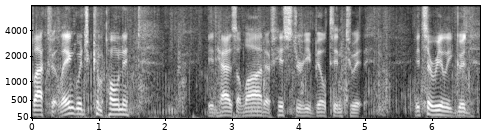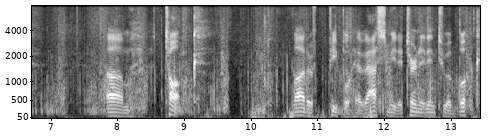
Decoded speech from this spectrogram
Blackfoot language component. It has a lot of history built into it. It's a really good um, talk. A lot of people have asked me to turn it into a book,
